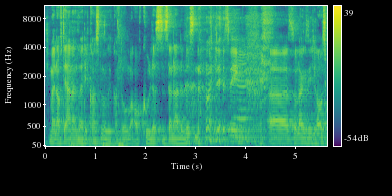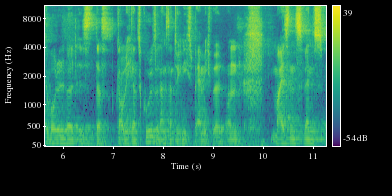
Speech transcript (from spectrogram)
ich meine, auf der anderen Seite kostenlose Kondome auch cool, dass das dann alle wissen. Und deswegen, ja. äh, solange es nicht rausgewotet wird, ist das, glaube ich, ganz cool, solange es natürlich nicht spammig wird. Und meistens, wenn es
